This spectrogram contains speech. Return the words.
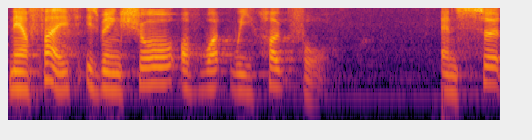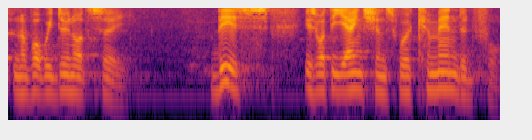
Now, faith is being sure of what we hope for and certain of what we do not see. This is what the ancients were commended for.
